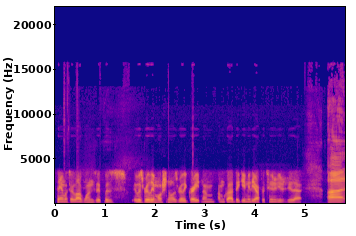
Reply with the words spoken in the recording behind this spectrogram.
staying with their loved ones. It was it was really emotional. It was really great, and I'm I'm glad they gave me the opportunity to do that. Uh,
